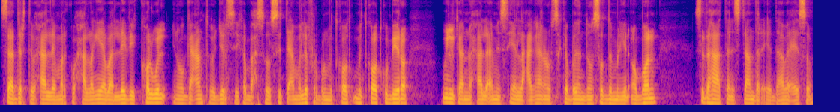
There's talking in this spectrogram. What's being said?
Saa darteed waxaa le marka waxaa laga yaabaa levi colwell inuu gacantoo chelsea ka baxsado city ama liverpool midkood ku biiro. Wiilkan waxaa la aaminsan yahay lacagaan inuusan ka badan doon soddon milyan oo bond sida haatan standard ee daabaceyso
